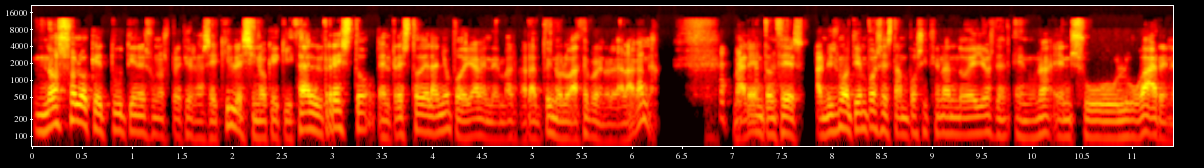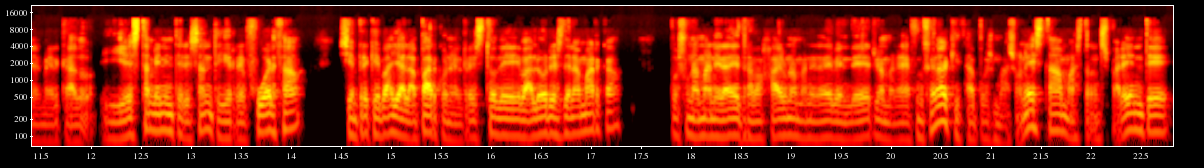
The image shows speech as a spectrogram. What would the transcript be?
no solo que tú tienes unos precios asequibles, sino que quizá el resto, el resto del año podría vender más barato y no lo hace porque no le da la gana. ¿Vale? Entonces, al mismo tiempo se están posicionando ellos en, una, en su lugar en el mercado. Y es también interesante y refuerza, siempre que vaya a la par con el resto de valores de la marca, pues una manera de trabajar, una manera de vender una manera de funcionar, quizá pues más honesta, más transparente,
